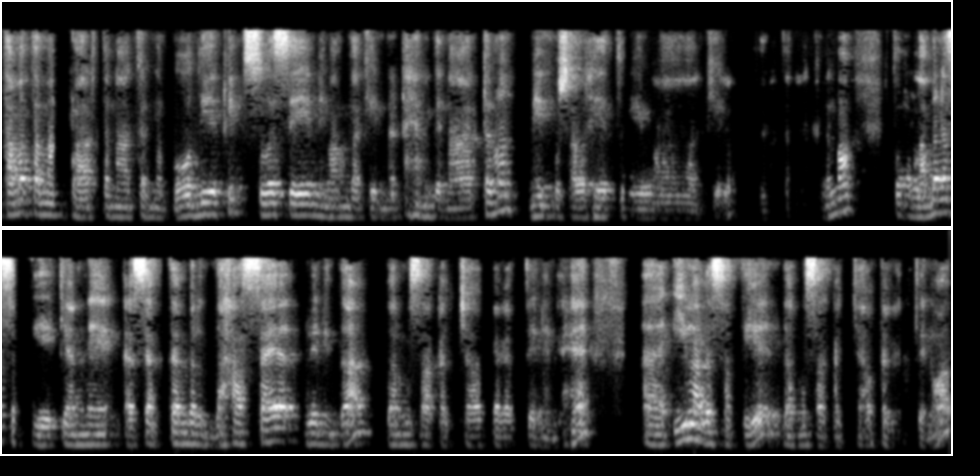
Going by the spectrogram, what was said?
තම තමන් ප්‍රාර්ථනා කරන බෝධියකින් සුවසේ නිවන් දකින්නට හැම දිනාටම මේ කුසල හේතු වේවා කියලා. කරනවා. ඒතකොට ලබන සතියේ කියන්නේ සැප්තැම්බර් 16 වෙනිදා ධර්ම සාකච්ඡාවක් පැවැත්වෙන්නේ නැහැ. ඊළඟ සතියේ ධර්ම සාකච්ඡාව පැවැත්වෙනවා.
